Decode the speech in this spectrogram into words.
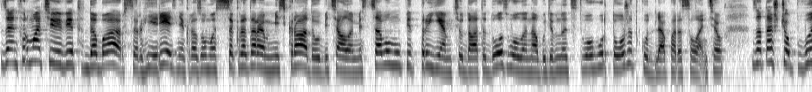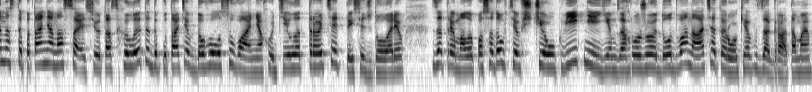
За інформацією від ДБР, Сергій Резнік разом із секретарем міськради обіцяли місцевому підприємцю дати дозволи на будівництво гуртожитку для переселенців. За те, щоб винести питання на сесію та схилити депутатів до голосування, хотіли 30 тисяч доларів. Затримали посадовців ще у квітні. Їм загрожує до 12 років за ґратами.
